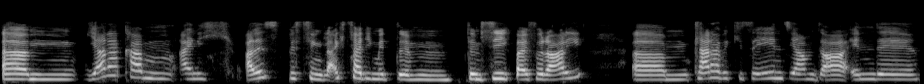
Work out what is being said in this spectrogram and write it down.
Ähm, ja, da kam eigentlich alles ein bisschen gleichzeitig mit dem, dem Sieg bei Ferrari. Ähm, klar habe ich gesehen, sie haben da Ende,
